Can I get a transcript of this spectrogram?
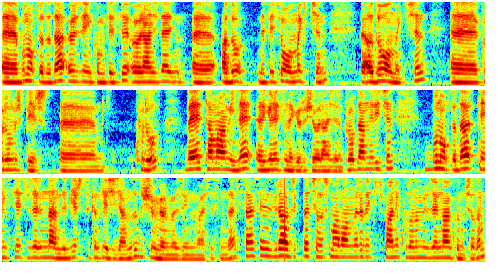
E, bu noktada da öz yayın komitesi öğrencilerin e, adı nefesi olmak için ve adı olmak için e, kurulmuş bir e, kurul ve tamamıyla e, yönetimle görüşüyor öğrencilerin problemleri için. Bu noktada temsiliyet üzerinden de bir sıkıntı yaşayacağınızı düşünmüyorum Özyeğin Üniversitesi'nde. İsterseniz birazcık da çalışma alanları ve kütüphane kullanımı üzerinden konuşalım.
